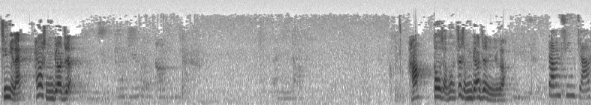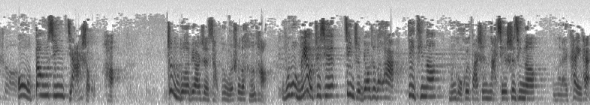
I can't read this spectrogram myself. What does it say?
请你来。还有什么标志？好，告诉小朋友，这什么标志？你这个？当心夹手。哦，当心夹手。好，这么多的标志，小朋友们说的很好。如果没有这些禁止标志的话，电梯呢门口会发生哪些事情呢？我们来看一看。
